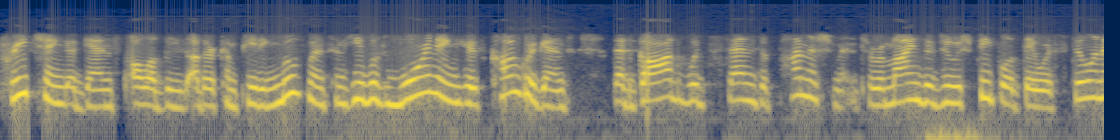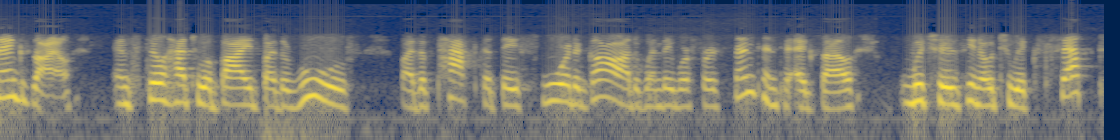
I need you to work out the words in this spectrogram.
preaching against all of these other competing movements, and he was warning his congregants that God would send a punishment to remind the Jewish people that they were still in exile and still had to abide by the rules by the pact that they swore to God when they were first sent into exile, which is, you know, to accept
